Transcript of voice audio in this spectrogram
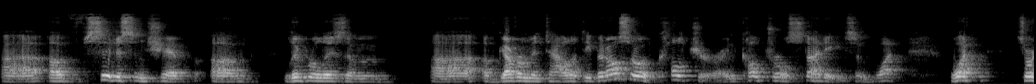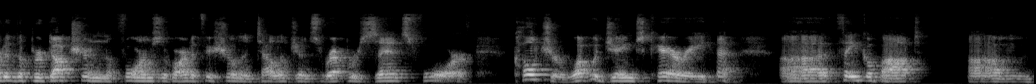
uh, of citizenship, of liberalism, uh, of governmentality, but also of culture and cultural studies and what what sort of the production of forms of artificial intelligence represents for culture. What would James Carey uh, think about um,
